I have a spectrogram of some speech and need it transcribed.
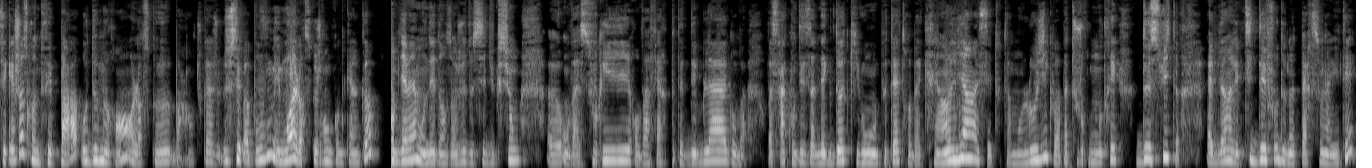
C'est quelque chose qu'on ne fait pas au demeurant lorsque, bah, en tout cas, je ne sais pas pour vous, mais moi, lorsque je rencontre quelqu'un, quand bien même on est dans un jeu de séduction, euh, on va sourire, on va faire peut-être des blagues, on va, on va se raconter des anecdotes qui vont peut-être bah, créer un lien, et c'est totalement logique. On va pas toujours montrer de suite, eh bien, les petits défauts de notre personnalité.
